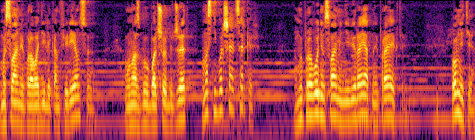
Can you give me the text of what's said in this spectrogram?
Мы с вами проводили конференцию, у нас был большой бюджет, у нас небольшая церковь, а мы проводим с вами невероятные проекты. Помните?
